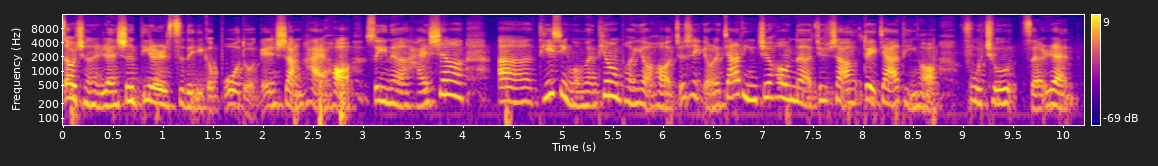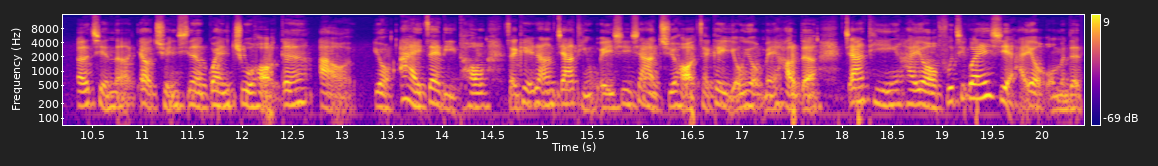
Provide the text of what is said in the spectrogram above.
造成人生第二次的一个剥夺跟伤害哈。所以呢，还是要啊。呃，提醒我们听众朋友哈，就是有了家庭之后呢，就是要对家庭哦付出责任，而且呢要全心的关注哈，跟啊有爱在里头，才可以让家庭维系下去哈，才可以拥有美好的家庭，还有夫妻关系，还有我们的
